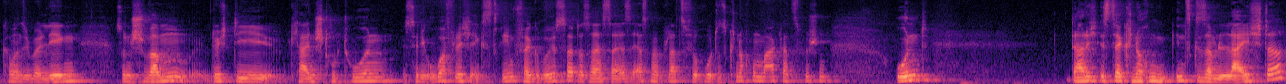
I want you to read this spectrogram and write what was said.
kann man sich überlegen, so ein Schwamm durch die kleinen Strukturen ist ja die Oberfläche extrem vergrößert. Das heißt, da ist erstmal Platz für rotes Knochenmark dazwischen. Und Dadurch ist der Knochen insgesamt leichter.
